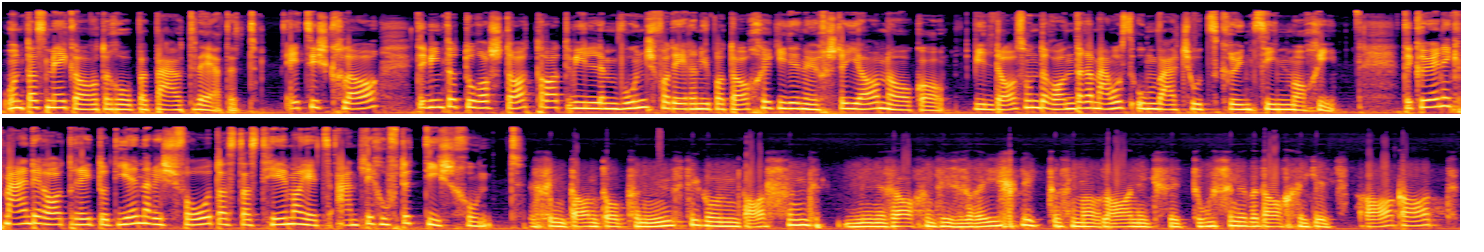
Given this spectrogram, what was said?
und dass mehr Garderoben gebaut werden. Jetzt ist klar, der Winterthurer Stadtrat will dem Wunsch von deren Überdachung in den nächsten Jahren nachgehen, weil das unter anderem auch aus Umweltschutzgründen Sinn mache. Der grüne Gemeinderat Reto Diener ist froh, dass das Thema jetzt endlich auf den Tisch kommt. Ich finde die Antwort vernünftig und passend. Meines Erachtens ist es richtig, dass man Planung für die Aussenüberdachung jetzt angeht.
